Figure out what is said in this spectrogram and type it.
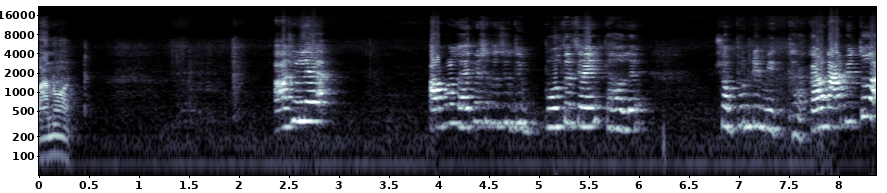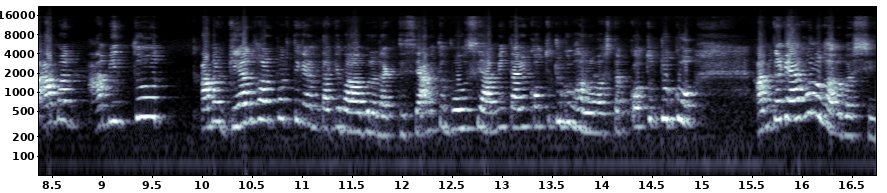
বানোয়াট? আসলে আমার লাইফের সাথে যদি বলতে চাই, তাহলে সম্পূর্ণ মিথ্যা। কারণ আমি তো আমার, আমি তো, আমার জ্ঞান হওয়ার পর থেকে আমি তাকে বাবা বলে ডাকতেছি। আমি তো বলছি, আমি তাকে কতটুকু ভালোবাসতাম, কতটুকু আমি তাকে এখনও ভালোবাসি।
